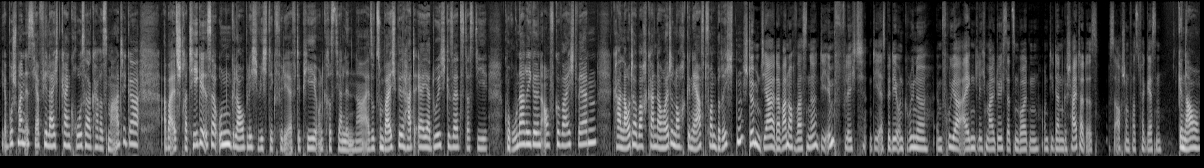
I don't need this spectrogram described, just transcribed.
Ja, Buschmann ist ja vielleicht kein großer Charismatiker, aber als Stratege ist er unglaublich wichtig für die FDP und Christian Lindner. Also zum Beispiel hat er ja durchgesetzt, dass die Corona-Regeln aufgeweicht werden. Karl Lauterbach kann da heute noch genervt von berichten. Stimmt, ja, da war noch was, ne? Die Impfpflicht, die SPD und Grüne im Frühjahr eigentlich mal durchsetzen wollten und die dann gescheitert ist. Ist auch schon fast vergessen. Genau.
